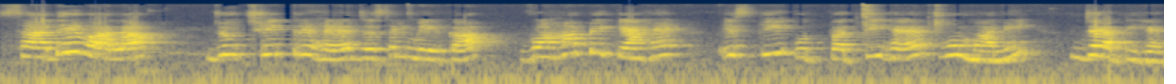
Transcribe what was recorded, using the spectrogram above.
सादे वाला जो क्षेत्र है जैसलमेर का, वहाँ पे क्या है? इसकी उत्पत्ति है, वो मानी जाती है।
